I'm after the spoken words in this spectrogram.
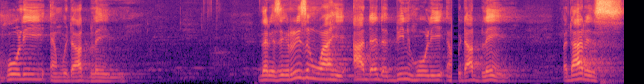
holy and without blame. There is a reason why he added the being holy and without blame, but that is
